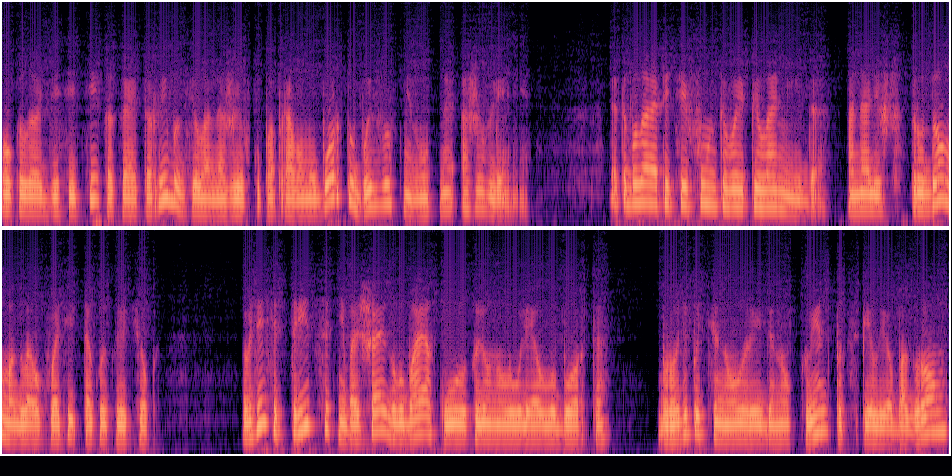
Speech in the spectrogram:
Около десяти какая-то рыба взяла наживку по правому борту, вызвав минутное оживление. Это была пятифунтовая пиламида. Она лишь с трудом могла ухватить такой крючок. В 10.30 небольшая голубая акула клюнула у левого борта. Броди подтянул рыбину, Квинт подцепил ее багром,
